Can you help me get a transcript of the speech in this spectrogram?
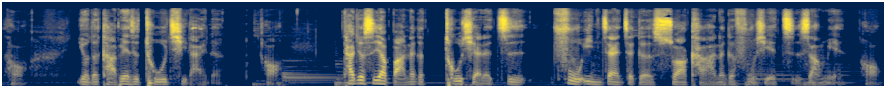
哈，有的卡片是凸起来的，好。它就是要把那个凸起来的字复印在这个刷卡那个复写纸上面，好，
